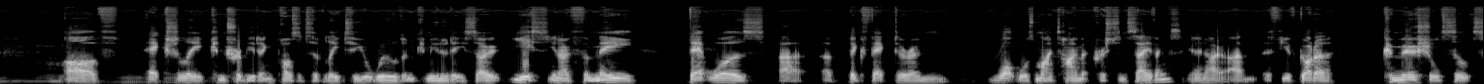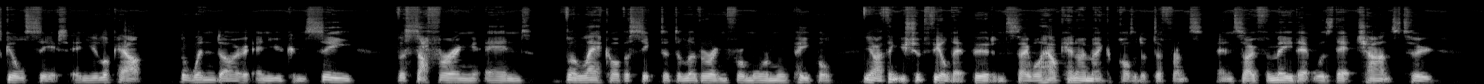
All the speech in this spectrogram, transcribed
of actually contributing positively to your world and community. So, yes, you know, for me, that was uh, a big factor in what was my time at Christian Savings. You know, um, if you've got a commercial skill set and you look out the window and you can see the suffering and the lack of a sector delivering for more and more people, you know, I think you should feel that burden to say, well, how can I make a positive difference? And so for me, that was that chance to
